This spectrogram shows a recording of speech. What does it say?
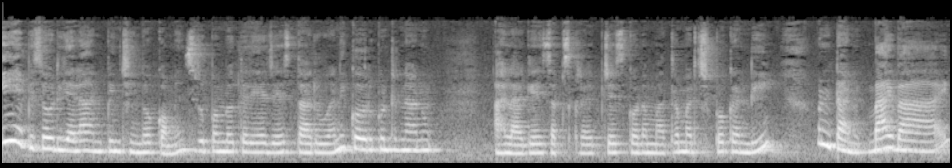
ఈ ఎపిసోడ్ ఎలా అనిపించిందో కామెంట్స్ రూపంలో తెలియజేస్తారు అని కోరుకుంటున్నాను. అలాగే సబ్స్క్రైబ్ చేసుకోవడం మాత్రం మర్చిపోకండి. ఉంటాను. Bye bye.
